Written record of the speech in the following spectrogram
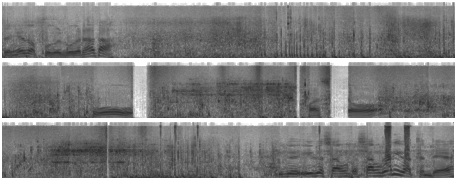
병해가 버글버글하다. 오, 왔어요. 이거, 이거 쌍, 쌍거리 같은데?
